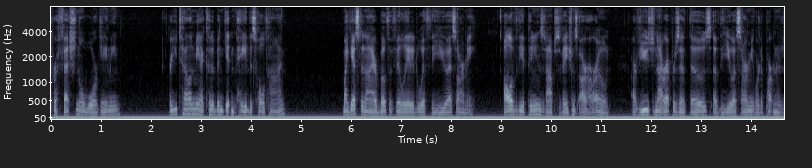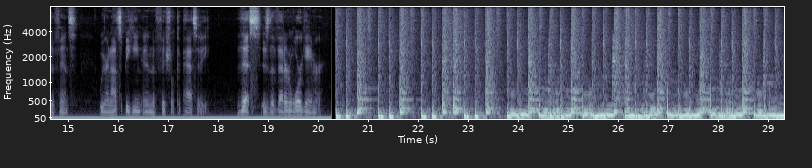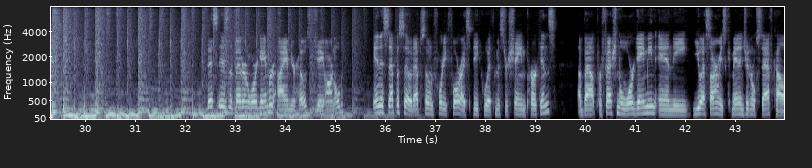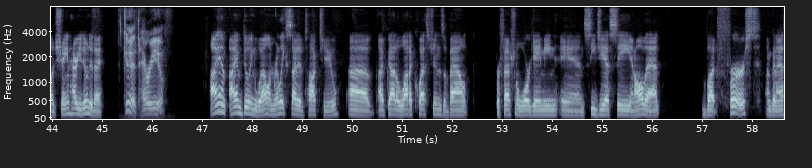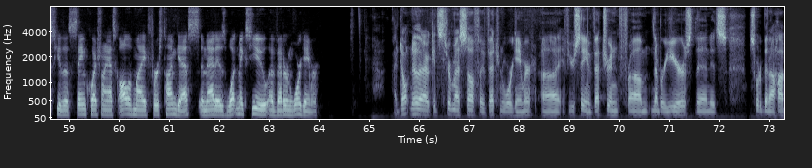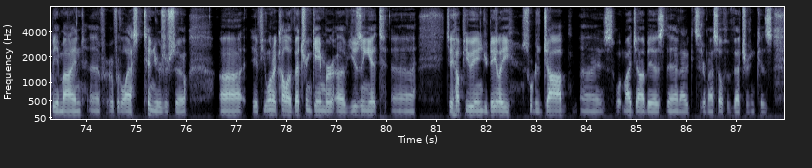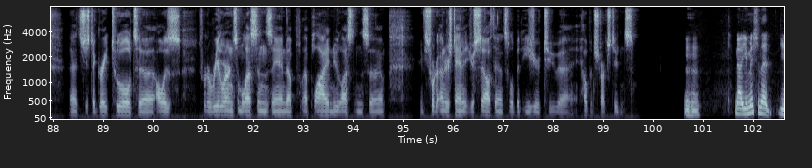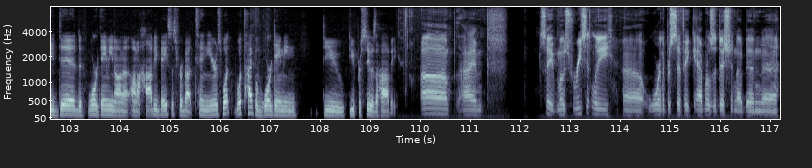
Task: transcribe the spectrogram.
Professional wargaming? Are you telling me I could have been getting paid this whole time? My guest and I are both affiliated with the U.S. Army. All of the opinions and observations are our own. Our views do not represent those of the U.S. Army or Department of Defense. We are not speaking in an official capacity. This is the Veteran Wargamer. This is the Veteran Wargamer. I am your host, Jay Arnold. In this episode, episode 44, I speak with Mr. Shane Perkins about professional wargaming and the U.S. Army's Command and General Staff College. Shane, how are you doing today? Good. How are you? I am. I am doing well. I'm really excited to talk to you. Uh, I've got a lot of questions about professional wargaming and CGSC and all that. But first, I'm going to ask you the same question I ask all of my first time guests, and that is what makes you a veteran wargamer? I don't know that I would consider myself a veteran wargamer. Uh, if you're saying veteran from number of years, then it's sort of been a hobby of mine uh, over the last 10 years or so. Uh, if you want to call a veteran gamer of using it uh, to help you in your daily sort of job, uh, is what my job is, then I would consider myself a veteran because it's just a great tool to always sort of relearn some lessons and apply new lessons. Uh, if you sort of understand it yourself, then it's a little bit easier to uh, help instruct students. Mm-hmm. Now, you mentioned that you did wargaming on a on a hobby basis for about ten years. What what type of wargaming do you do you pursue as a hobby? Um, I'm say most recently uh, War in the Pacific Admirals Edition. I've been uh,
